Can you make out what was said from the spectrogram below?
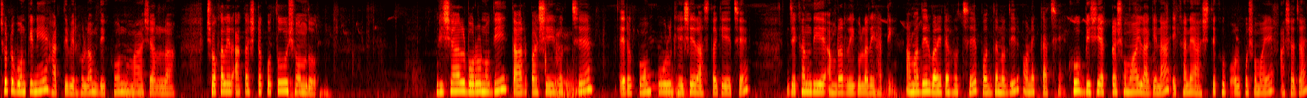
ছোট বোনকে নিয়ে হাঁটতে বের হলাম, দেখুন মাশাল্লাহ সকালের আকাশটা কত সুন্দর। বিশাল বড় নদী, তার পাশেই হচ্ছে এরকম কুল ঘেঁষে রাস্তা গিয়েছে। যেখান দিয়ে আমরা রেগুলারই হাঁটি। আমাদের বাড়িটা হচ্ছে পদ্মা নদীর অনেক কাছে। খুব বেশি একটা সময় লাগে না এখানে আসতে, খুব অল্প সময়ে আসা যায়।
